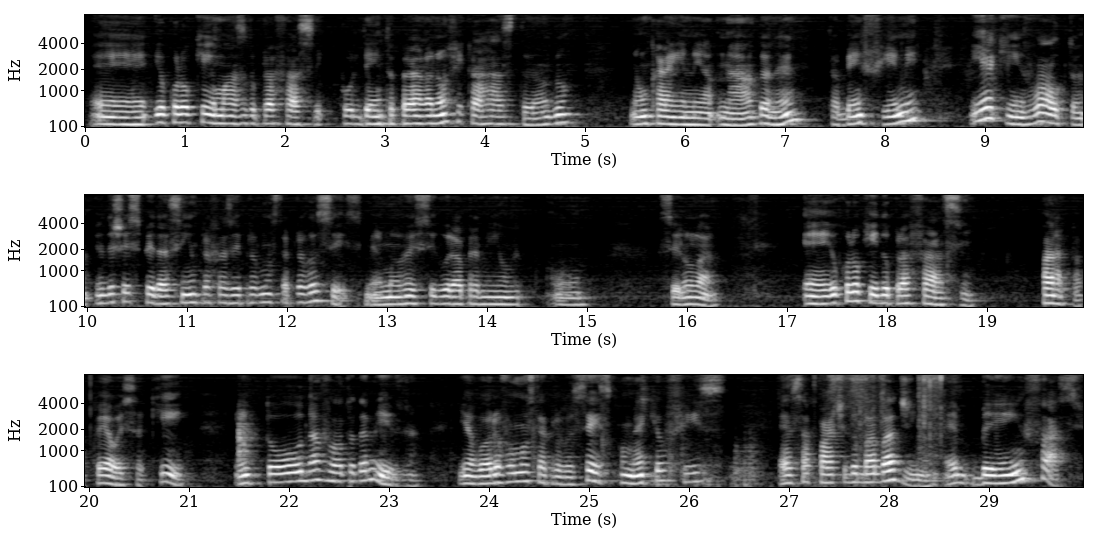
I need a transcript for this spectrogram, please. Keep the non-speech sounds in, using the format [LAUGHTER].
É, eu coloquei uma asa dupla face por dentro para ela não ficar arrastando, não cair nada, né? Tá bem firme. E aqui em volta, eu deixei esse pedacinho para fazer para mostrar para vocês. Minha irmã vai segurar para mim o, celular. É, eu coloquei dupla face para papel, essa aqui, em toda a volta da mesa. E agora eu vou mostrar para vocês como é que eu fiz essa parte do babadinho. É bem fácil.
